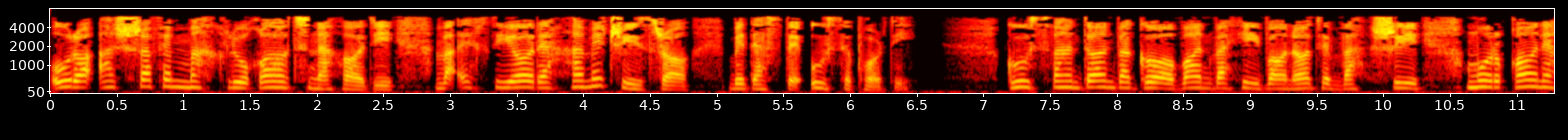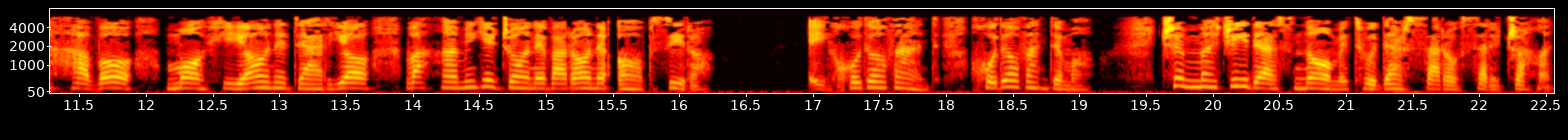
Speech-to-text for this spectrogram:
او را اشرف مخلوقات نهادی و اختیار همه چیز را به دست او سپردی. گوسفندان و گاوان و حیوانات وحشی مرغان هوا ماهیان دریا و همه جانوران آبزی را ای خداوند خداوند ما چه مجید از نام تو در سراسر جهان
